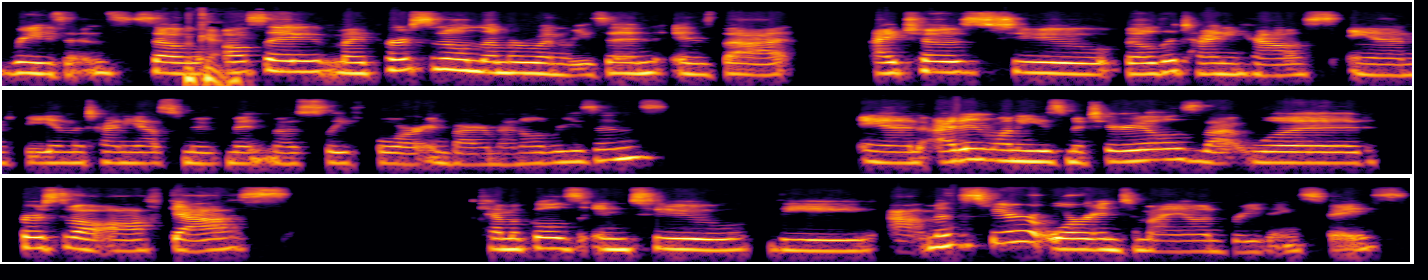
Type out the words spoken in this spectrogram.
reasons. So okay. I'll say my personal number one reason is that I chose to build a tiny house and be in the tiny house movement mostly for environmental reasons. And I didn't want to use materials that would, first of all, off gas chemicals into the atmosphere or into my own breathing space.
